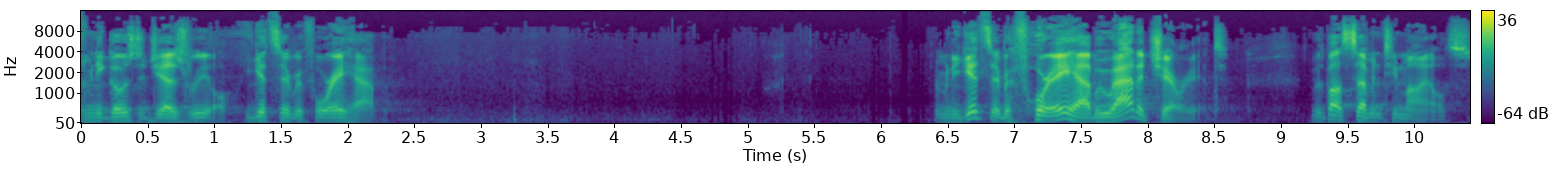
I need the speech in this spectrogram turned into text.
I mean, he goes to Jezreel. He gets there before Ahab. I mean, he gets there before Ahab, who had a chariot. It was about 17 miles.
